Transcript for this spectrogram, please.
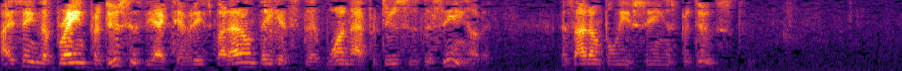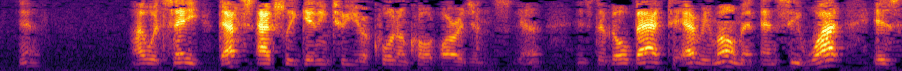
I think the brain produces the activities, but I don't think it's the one that produces the seeing of it. Because I don't believe seeing is produced. Yeah? I would say that's actually getting to your quote unquote origins. Yeah? Is to go back to every moment and see what is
